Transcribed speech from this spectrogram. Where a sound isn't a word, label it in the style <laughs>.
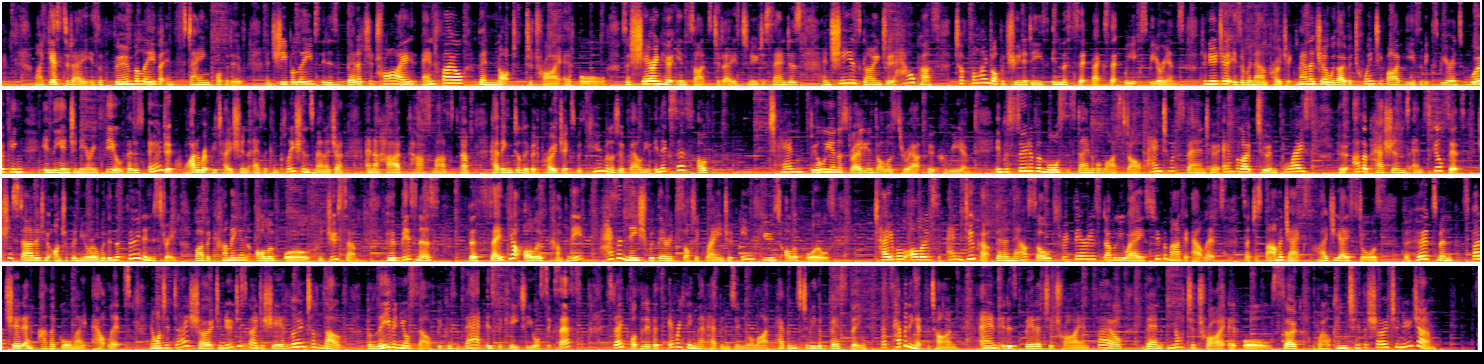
My guest today is a firm believer in staying positive, and she believes it is better to try and fail than not to try at all. So, sharing her insights today is Tanuja Sanders, and she is going to help us to find opportunities in the setbacks that we experience. Tanuja is a renowned project manager with over 25 years of experience working in the engineering field that has earned her quite a reputation as a completions manager and a hard taskmaster, having delivered projects with cumulative value in excess of 10 billion Australian dollars throughout her career. In pursuit of a more sustainable lifestyle and to expand her envelope to embrace her other passions and skill sets, she started her entrepreneurial within the food industry by becoming an olive oil producer. Her business the Sathya Olive Company has a niche with their exotic range of infused olive oils, table olives, and dukkha that are now sold through various WA supermarket outlets such as Farmer Jack's, IGA stores, the Herdsman, Spudshed, and other gourmet outlets. Now, on today's show, Tanuja is going to share Learn to Love, Believe in Yourself, because that is the key to your success. Stay positive as everything that happens in your life happens to be the best thing that's happening at the time. And it is better to try and fail than not to try at all. So, welcome to the show, Tanuja.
